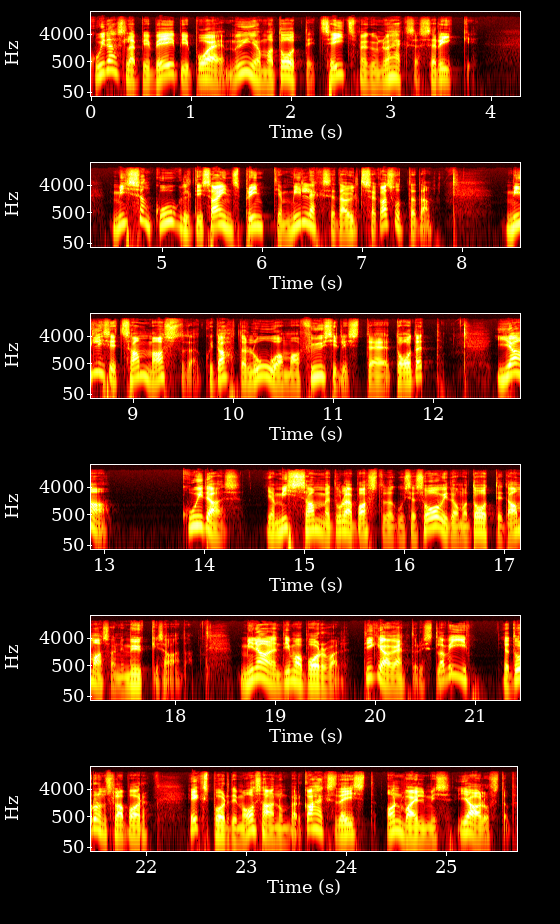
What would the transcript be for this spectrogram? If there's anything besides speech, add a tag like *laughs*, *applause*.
kuidas läbi veebipoe müüa oma tooteid seitsmekümne üheksasse riiki? mis on Google Design Sprint ja milleks seda üldse kasutada? milliseid samme astuda, kui tahta luua oma füüsilist eh, toodet ja kuidas ja mis samme tuleb astuda, kui sa soovid oma tooteid Amazoni müüki saada? mina olen Timo Porval digiagentuurist Lavi ja turunduslabor ekspordime osa number kaheksateist on valmis ja alustab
